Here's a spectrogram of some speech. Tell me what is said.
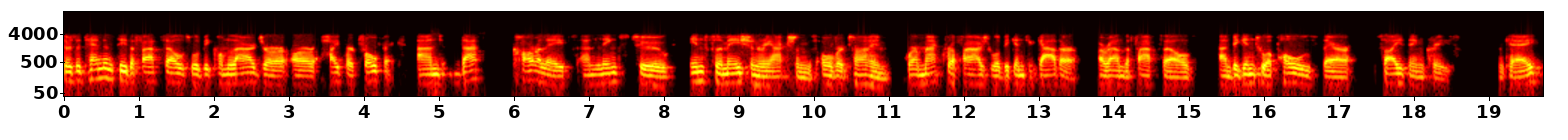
there's a tendency the fat cells will become larger or hypertrophic. And that correlates and links to inflammation reactions over time, where macrophage will begin to gather around the fat cells and begin to oppose their size increase. Okay?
